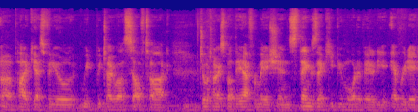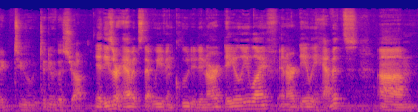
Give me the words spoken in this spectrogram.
uh, podcast video, we, we talk about self talk. Mm-hmm. Joe talks about the affirmations, things that keep you motivated every day to, to, to do this job. Yeah, these are habits that we've included in our daily life and our daily habits. Um,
